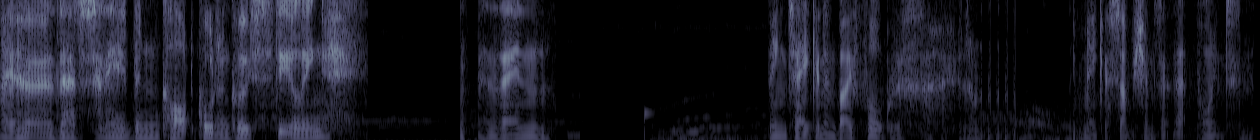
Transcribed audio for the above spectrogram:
I heard that they'd been caught, quote unquote, stealing. and then. being taken in by Fulgrith. I don't make assumptions at that point. And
